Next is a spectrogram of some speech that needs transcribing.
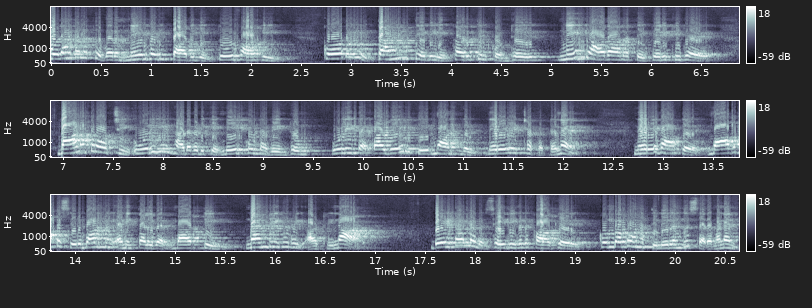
குளங்களுக்கு வரும் நேர்வழி பாதையை தூர்வாகி கோடையில் தண்ணீர் தேவையை கருத்தில் கொண்டு நீர் ஆதாரத்தை பெருக்கிட மாநகராட்சி உரிய நடவடிக்கை மேற்கொள்ள வேண்டும். உள்ளிட்ட பல்வேறு தீர்மானங்கள் நிறைவேற்றப்பட்டன. நிறைவாக மாவட்ட சிறுபான்மை அணித் தலைவர் மார்டின் நன்றிகளை ஆற்றினார். டெல்டா நகர் செய்திகளுக்காக கும்பகோணத்திலிருந்து சரவணன்.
